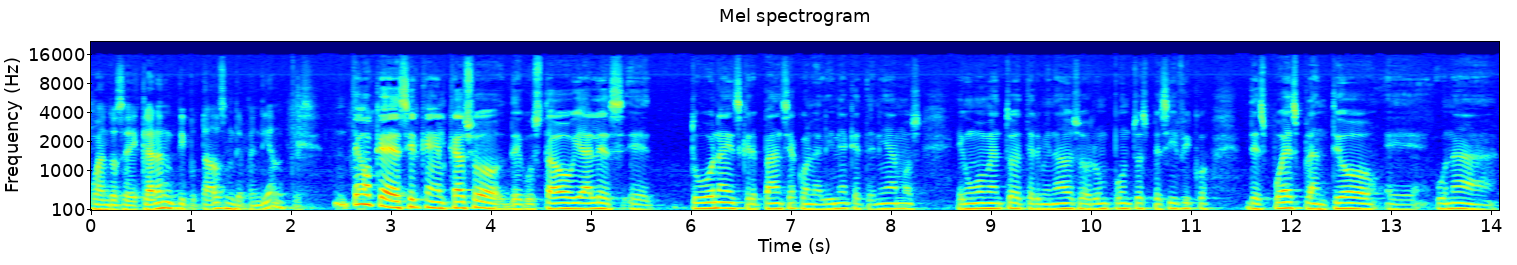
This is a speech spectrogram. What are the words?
cuando se declaran diputados independientes? Tengo que decir que en el caso de Gustavo Viales eh, tuvo una discrepancia con la línea que teníamos en un momento determinado sobre un punto específico, después planteó eh, una,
